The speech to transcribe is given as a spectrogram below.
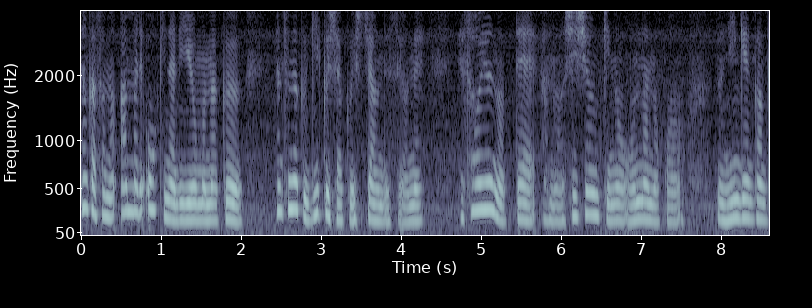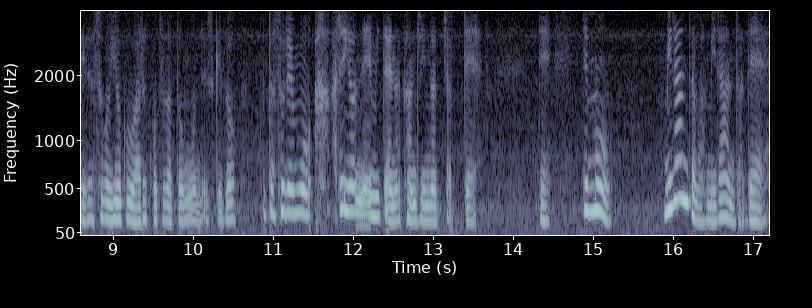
なんかそのあんまり大きな理由もなくなんとなくギクシャクしちゃうんですよね。でそういうのってあの思春期の女の子の人間関係ですごいよくあることだと思うんですけどまたそれもあるよねみたいな感じになっちゃってででもミランダはミランダで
